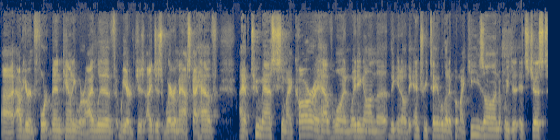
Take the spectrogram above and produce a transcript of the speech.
Uh, out here in Fort Bend County, where I live, we are just. I just wear a mask. I have I have two masks in my car. I have one waiting on the, the you know the entry table that I put my keys on. We it's just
